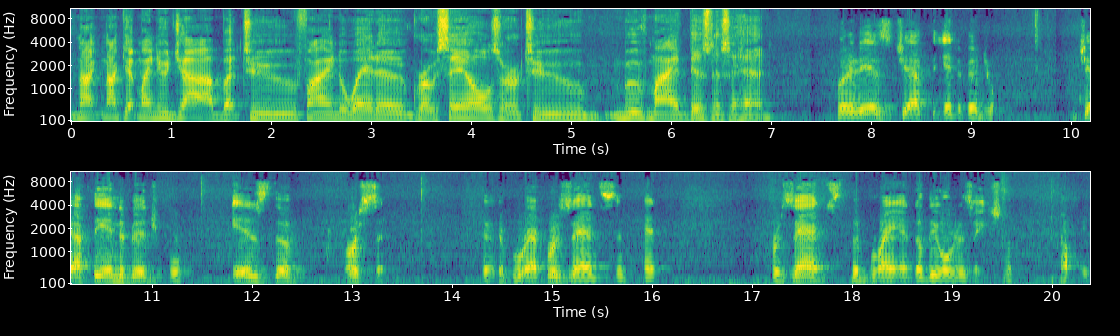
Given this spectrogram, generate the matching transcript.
not not get my new job, but to find a way to grow sales or to move my business ahead. But it is Jeff the individual. Jeff the individual is the person that represents and, and presents the brand of the organization of the company.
